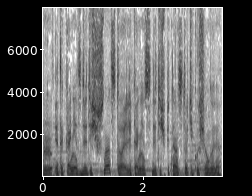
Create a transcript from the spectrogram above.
– это конец 2016 или конец 2015 текущего года?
